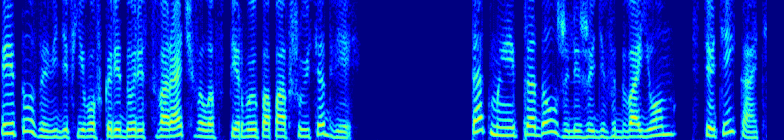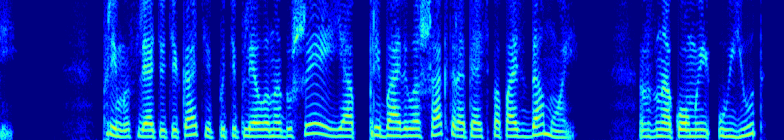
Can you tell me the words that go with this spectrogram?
И то, завидев его в коридоре, сворачивала в первую попавшуюся дверь. Так мы и продолжили жить вдвоем с тетей Катей. При мысли о тете Кате потеплело на душе, и я прибавила шаг, торопясь попасть домой. В знакомый уют,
